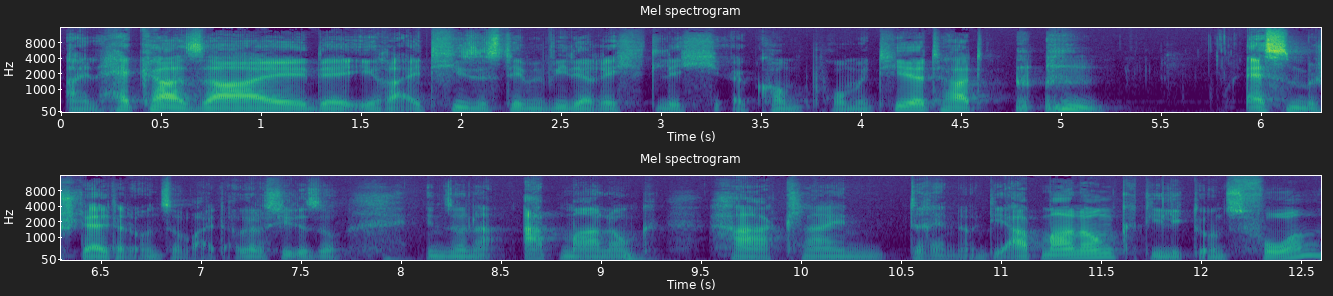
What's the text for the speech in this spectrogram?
ein Hacker sei, der ihre IT-Systeme widerrechtlich äh, kompromittiert hat. Essen bestellt hat und so weiter. Also das steht also in so einer Abmahnung haarklein drin. Und die Abmahnung, die liegt uns vor.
